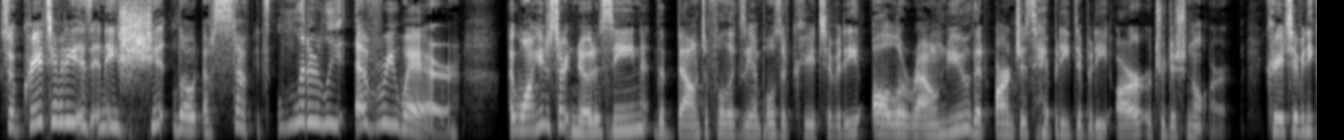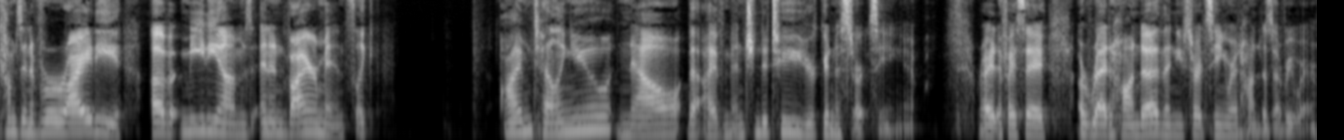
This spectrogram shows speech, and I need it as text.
So creativity is in a shitload of stuff. It's literally everywhere. I want you to start noticing the bountiful examples of creativity all around you that aren't just hippity dippity art or traditional art. Creativity comes in a variety of mediums and environments. Like, I'm telling you now that I've mentioned it to you, you're going to start seeing it right? If I say a red Honda, then you start seeing red Hondas everywhere.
